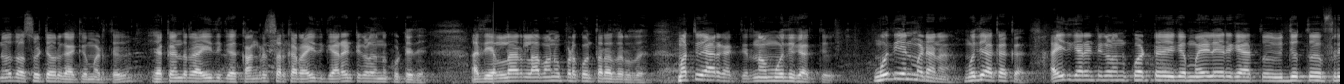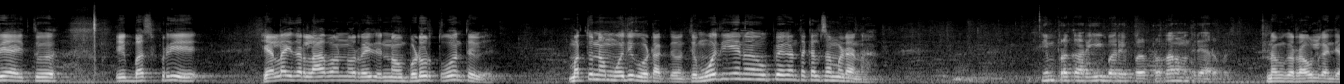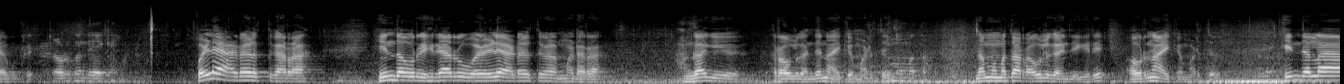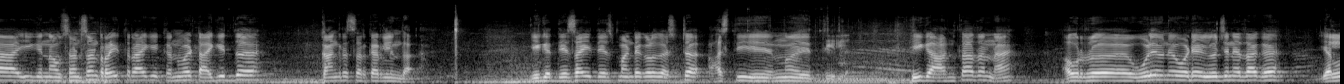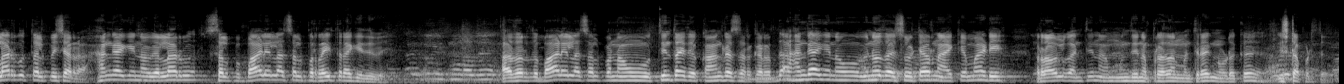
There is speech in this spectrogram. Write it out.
ವಿನೋದ್ ಅಸೋಟಿ ಅವ್ರಿಗೆ ಆಯ್ಕೆ ಮಾಡ್ತೇವೆ. ಯಾಕಂದ್ರೆ ಐದು ಗ- ಕಾಂಗ್ರೆಸ್ ಸರ್ಕಾರ ಐದು ಗ್ಯಾರಂಟಿಗಳನ್ನು ಕೊಟ್ಟಿದೆ. ಅದು ಎಲ್ಲರ ಲಾಭನೂ ಪಡ್ಕೊತಾರೆ ಅದರದ್ದು. ಮತ್ತು ಯಾರಿಗೆ ಹಾಕ್ತೀರಿ? ನಾವು ಮೋದಿಗೆ ಹಾಕ್ತೀವಿ. ಮೋದಿ ಏನು ಮಾಡ್ಯಾನ? ಮೋದಿ ಹಾಕಕ್ಕೆ ಐದು ಗ್ಯಾರಂಟಿಗಳನ್ನು ಕೊಟ್ಟು ಈಗ ಮಹಿಳೆಯರಿಗೆ ಆಯ್ತು ವಿದ್ಯುತ್ ಫ್ರೀ ಆಯಿತು ಈಗ ಬಸ್ ಫ್ರೀ ಎಲ್ಲ ಇದರ ಲಾಭವನ್ನು ರೈ ನಾವು ಬಡವ್ರು ತೊಗೊತೇವೆ. ಮತ್ತು ನಾವು ಮೋದಿಗೆ ಓಟ್ ಹಾಕ್ತೇವೆ ಅಂತೀವಿ. ಮೋದಿ ಏನು ಉಪಯೋಗ ಅಂತ ಕೆಲಸ ಮಾಡ್ಯಾನ? ನಿಮ್ಮ ಪ್ರಕಾರ ಈ ಬಾರಿ ಪ್ರ- ಪ್ರಧಾನಮಂತ್ರಿ ಯಾರು ನಮ್ಗೆ ರಾಹುಲ್ ಗಾಂಧಿ ಆಗ್ಬೇಕು ರೀ ರಾಹುಲ್ ಗಾಂಧಿ ಯಾಕೆ? ಒಳ್ಳೆ ಆಡಳಿತಗಾರ ಹಿಂದೆ ಅವ್ರು ಹಿರಿಯರು ಒಳ್ಳೆ ಆಡಳಿತ ಮಾಡ್ಯಾರ. ಹಾಗಾಗಿ ರಾಹುಲ್ ಗಾಂಧಿನ ಆಯ್ಕೆ ಮಾಡ್ತೇವೆ. ನಿಮ್ಮ ಮತ? ರಾಹುಲ್ ಗಾಂಧಿಗೆ ರೀ ಅವ್ರನ್ನ ಆಯ್ಕೆ ಮಾಡ್ತೇವೆ. ಹಿಂದೆಲ್ಲ ಈಗ ನಾವು ಸಣ್ಣ ಸಣ್ಣ ರೈತರಾಗಿ ಕನ್ವರ್ಟ್ ಆಗಿದ್ದ ಕಾಂಗ್ರೆಸ್ ಸರ್ಕಾರದಿಂದ ಈಗ ದೇಸಾಯಿ ದೇಶಪಾಂಡೆಗಳಿಗೆ ಅಷ್ಟು ಆಸ್ತಿಯನ್ನು ಇತ್ತಿಲ್ಲ ಈಗ ಅಂಥದನ್ನು ಅವ್ರ ಉಳಿವನೆ ಒಡೆಯ ಯೋಜನೆದಾಗ ಎಲ್ಲರಿಗೂ ತಲುಪಿಸ್ಯಾರ. ಹಾಗಾಗಿ ನಾವೆಲ್ಲರೂ ಸ್ವಲ್ಪ ಭಾಳಿಲ್ಲ ಸ್ವಲ್ಪ ರೈತರಾಗಿದ್ದೀವಿ. ಅದರದ್ದು ಭಾಳಿಲ್ಲ ಸ್ವಲ್ಪ ನಾವು ತಿಂತಾ ಇದ್ದೇವೆ ಕಾಂಗ್ರೆಸ್ ಸರ್ಕಾರದ್ದು. ಹಾಗಾಗಿ ನಾವು ವಿನೋದ್ ಸೊಟ್ಟಿ ಅವ್ರನ್ನ ಆಯ್ಕೆ ಮಾಡಿ ರಾಹುಲ್ ಗಾಂಧಿನ ಮುಂದಿನ ಪ್ರಧಾನಮಂತ್ರಿಯಾಗಿ ನೋಡೋಕೆ ಇಷ್ಟಪಡ್ತೇವೆ.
